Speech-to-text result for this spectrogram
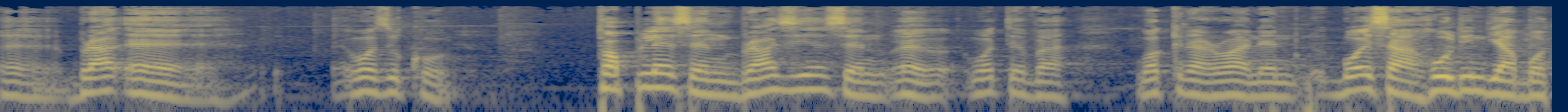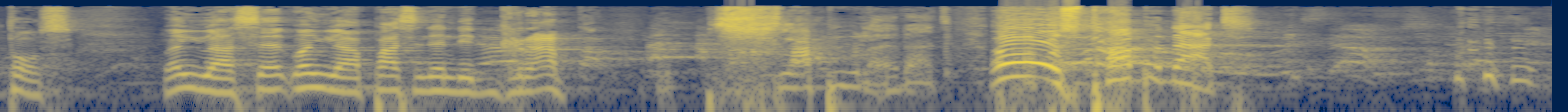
uh, bra- uh, what's it called? Topless and braziers and uh, whatever, walking around. And boys are holding their bottles when you are when you are passing, then they grab, slap you like that. Oh, oh stop that!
